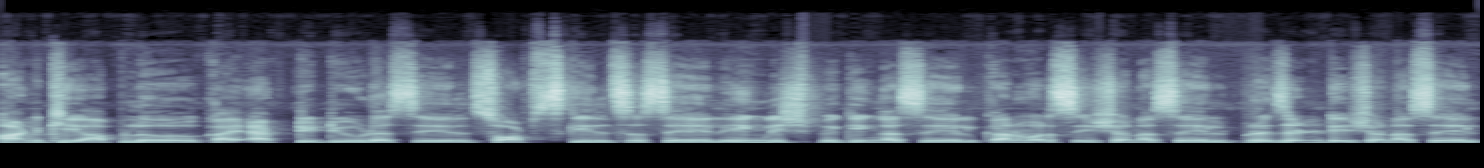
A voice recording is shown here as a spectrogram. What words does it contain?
आणखी आपलं काय ॲप्टिट्यूड असेल सॉफ्ट स्किल्स असेल इंग्लिश स्पीकिंग असेल कन्व्हर्सेशन असेल प्रेझेंटेशन असेल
